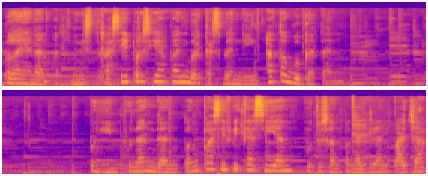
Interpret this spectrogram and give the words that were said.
Pelayanan administrasi persiapan berkas banding atau gugatan penghimpunan dan pengklasifikasian putusan pengadilan pajak,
